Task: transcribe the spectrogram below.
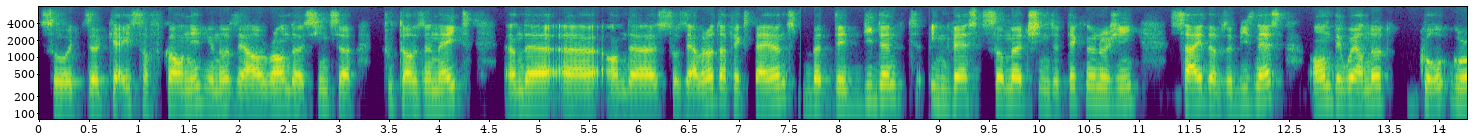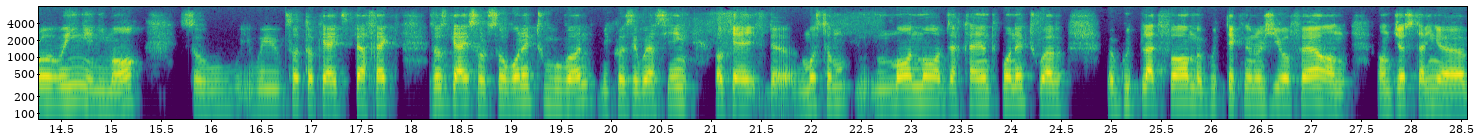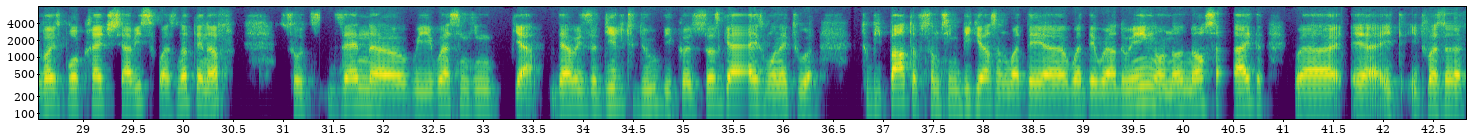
So it's the case of Cornhill, you know, they are around uh, since uh, 2008 and uh, uh, on the, so they have a lot of experience, but they didn't invest so much in the technology side of the business and they were not growing anymore. So we, we, thought, okay, it's perfect. Those guys also wanted to move on because they were seeing, okay, the most of, more and more of their clients wanted to have a good platform, a good technology offer, and, and just having a voice brokerage service was not enough. So then uh, we were thinking, yeah, there is a deal to do because those guys wanted to uh, to be part of something bigger than what they uh, what they were doing on our side. Where uh, it it was a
